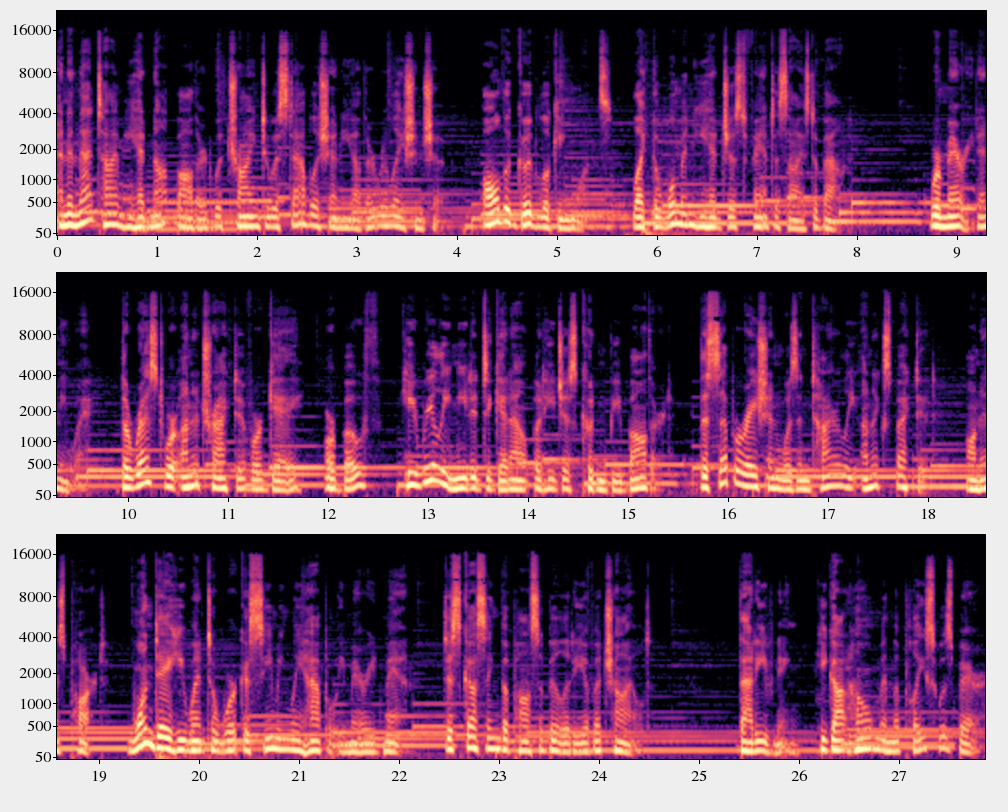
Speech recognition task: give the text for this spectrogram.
and in that time he had not bothered with trying to establish any other relationship. All the good looking ones, like the woman he had just fantasized about, were married anyway. The rest were unattractive or gay, or both. He really needed to get out, but he just couldn't be bothered. The separation was entirely unexpected on his part. One day he went to work a seemingly happily married man, discussing the possibility of a child. That evening, he got home and the place was bare.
